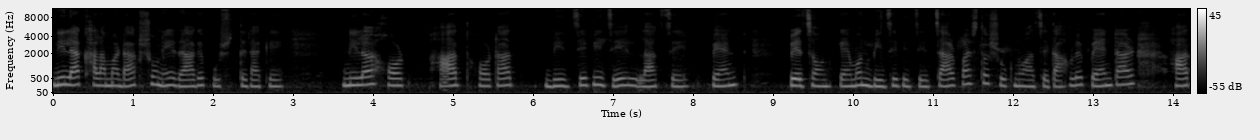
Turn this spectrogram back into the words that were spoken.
নীলা খালাম্মা ডাক শুনে রাগে পুষতে থাকে। নীলা হট হাত হঠাৎ ভিজে ভিজে লাগছে। প্যান্ট পেছন, কেমন ভিজে ভিজে? চারপাশ তো শুকনো আছে, তাহলে প্যান্ট আর হাত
